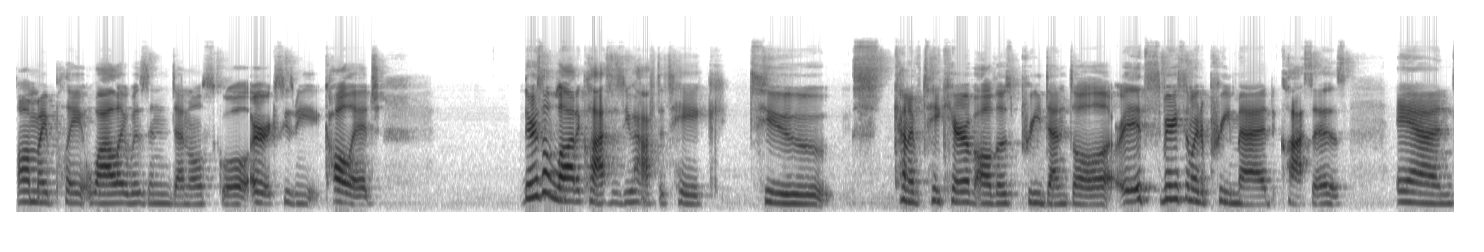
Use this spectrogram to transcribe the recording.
on my plate while I was in dental school, or excuse me, college, there's a lot of classes you have to take to kind of take care of all those pre-dental. It's very similar to pre-med classes. And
